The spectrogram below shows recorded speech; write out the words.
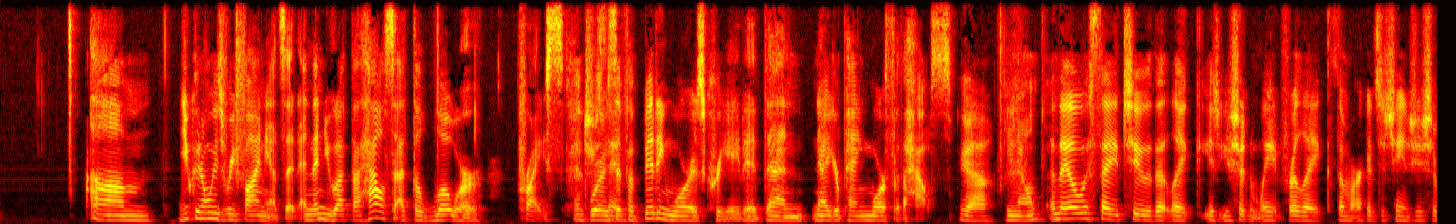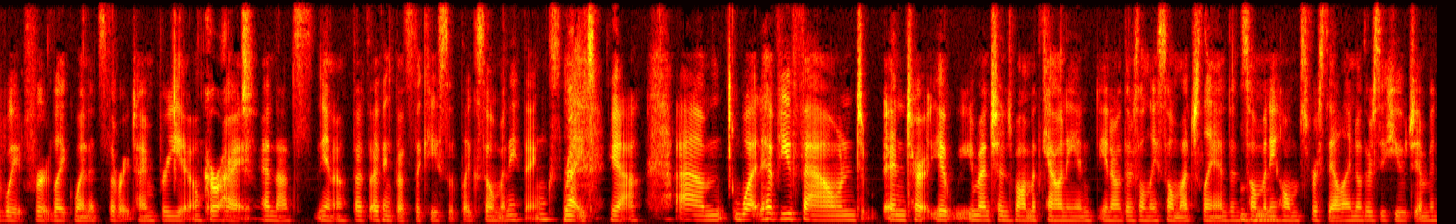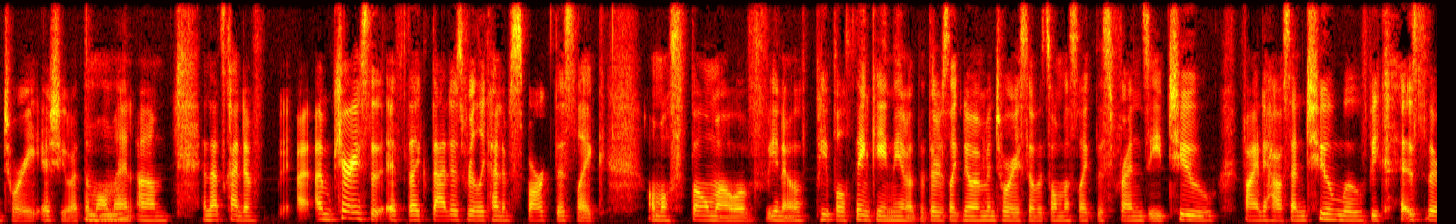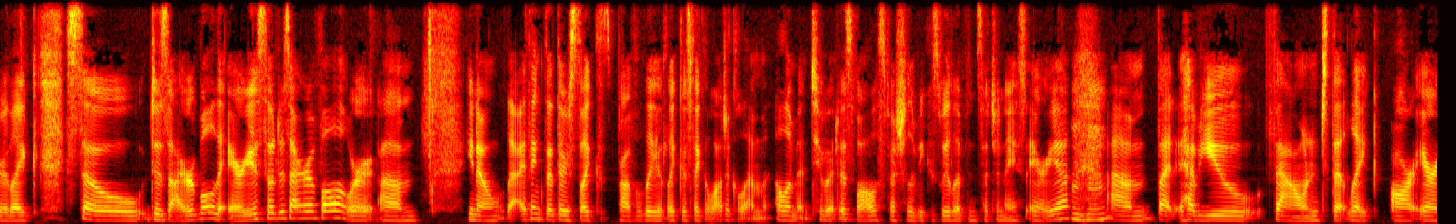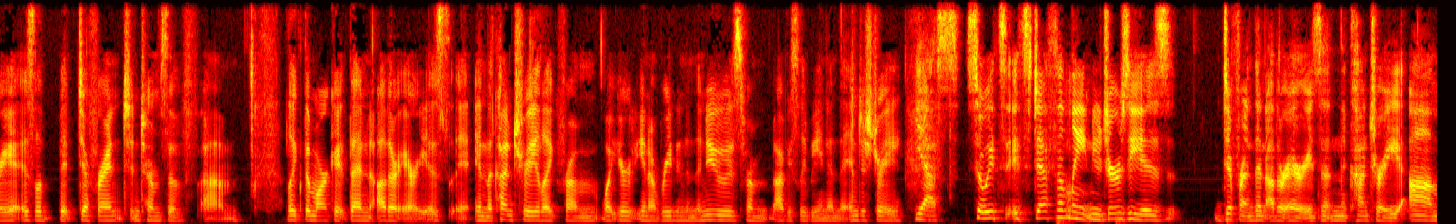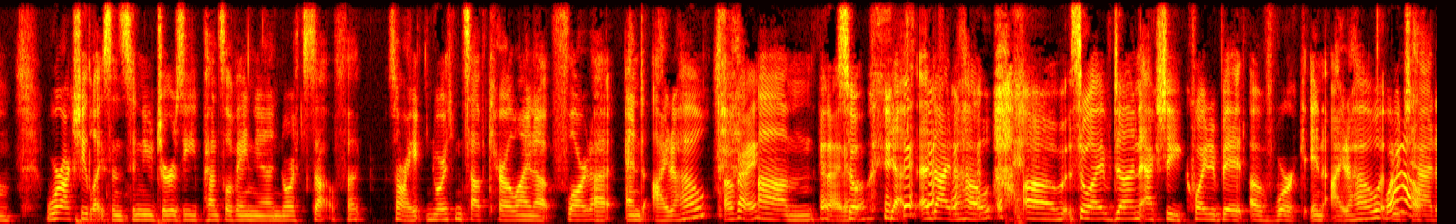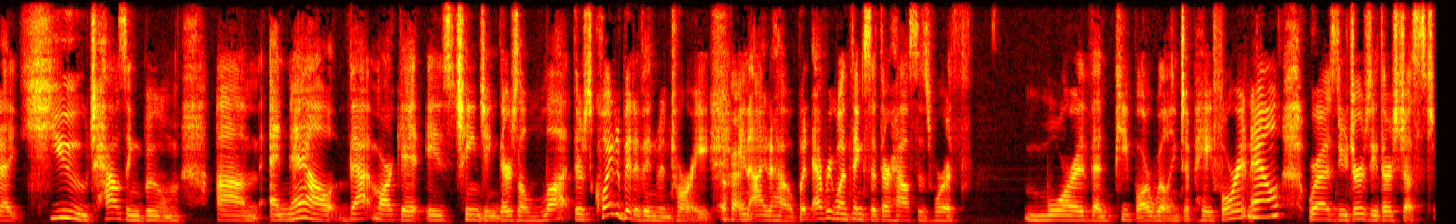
um, you can always refinance it. And then you got the house at the lower price. Whereas if a bidding war is created, then now you're paying more for the house. Yeah. You know? And they always say too that like you shouldn't wait for like the market to change. You should wait for like when it's the right time for you. Correct. Right. And that's, you know, that's I think that's the case with like so many things. Right. Yeah. Um, what have you found in ter- you, you, mentioned Monmouth County and you know there's only so much land and so mm-hmm. many homes for sale. I know there's a huge inventory issue at the mm-hmm. moment. Um, and that's kind of I, I'm curious if like that has really kind of sparked this like almost FOMO of, you know, people thinking, you know, that there's like no inventory. So it's almost like this frenzy to find a house and to move because they're like so desirable. The area is so desirable. Or, um, you know, I think that there's like probably like a psychological em- element to it as well, especially because we live in such a nice area. Mm-hmm. Um, but have you found that like our area is a bit different in terms of um, like the market than other areas in the country, like from what you're, you know, reading in the news, from obviously being in the industry. Yes. So it's it's definitely New Jersey is different than other areas in the country. Um, we're actually licensed in New Jersey, Pennsylvania, North South sorry, North and South Carolina, Florida, and Idaho. Okay. Um, and Idaho. So, yes, and Idaho. Um, so I've done actually quite a bit of work in Idaho, wow. which had a huge housing boom. Um, and now that market is changing. There's a lot, there's quite a bit of inventory okay. in Idaho, but everyone thinks that their house is worth more than people are willing to pay for it now. Whereas New Jersey, there's just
